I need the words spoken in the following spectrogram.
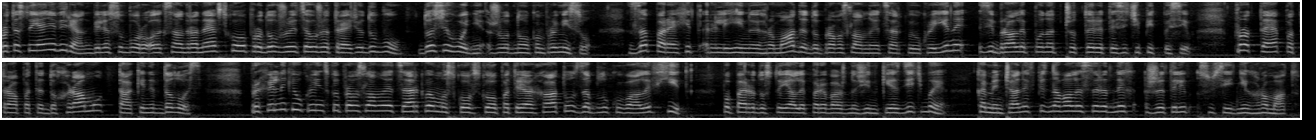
Протистояння вірян біля собору Олександра Невського продовжується уже третю добу. До сьогодні жодного компромісу. За перехід релігійної громади до Православної церкви України зібрали понад 4 тисячі підписів. Проте потрапити до храму так і не вдалося. Прихильники Української православної церкви Московського патріархату заблокували вхід. Попереду стояли переважно жінки з дітьми. Кам'янчани впізнавали серед них жителів сусідніх громад.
